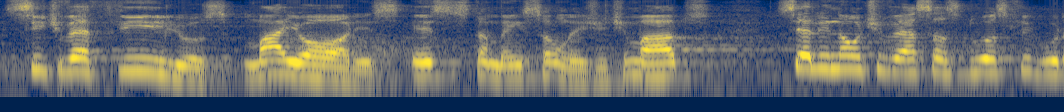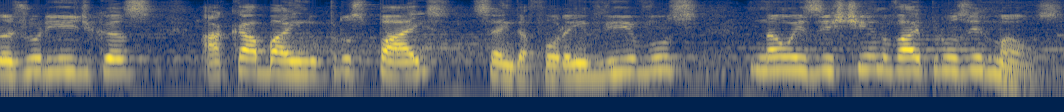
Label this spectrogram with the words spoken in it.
Se tiver filhos maiores, esses também são legitimados. Se ele não tiver essas duas figuras jurídicas, acaba indo para os pais, se ainda forem vivos, não existindo, vai para os irmãos.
